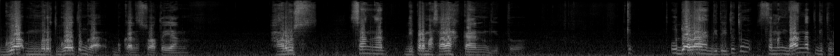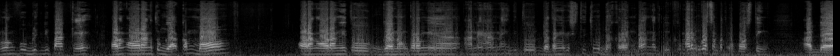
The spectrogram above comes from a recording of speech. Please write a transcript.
Gua menurut gua itu nggak bukan sesuatu yang harus sangat dipermasalahkan gitu udahlah gitu itu tuh seneng banget gitu ruang publik dipakai orang-orang tuh nggak ke mall orang-orang itu nggak nongkrongnya aneh-aneh gitu datangnya ke situ tuh udah keren banget gitu. kemarin gue sempat posting ada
